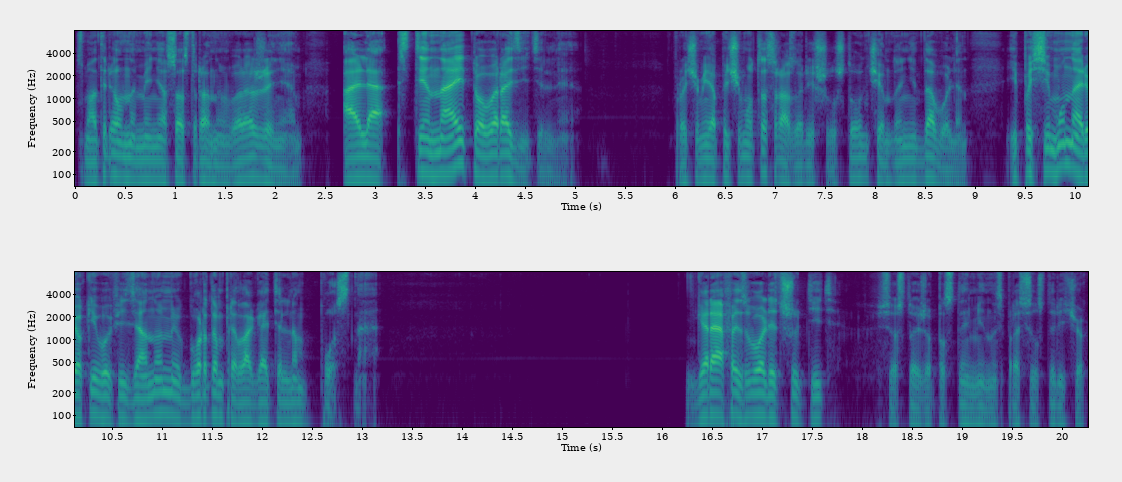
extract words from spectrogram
смотрел на меня со странным выражением. а «стена и то выразительнее». Впрочем, я почему-то сразу решил, что он чем-то недоволен, и посему нарек его физиономию гордым прилагательным «постная». «Граф изволит шутить?» — все с той же постной миной спросил старичок.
